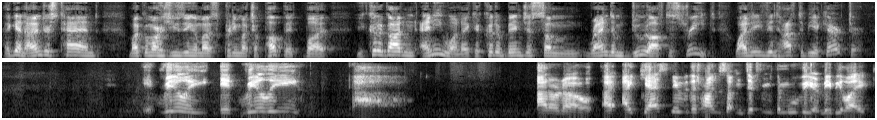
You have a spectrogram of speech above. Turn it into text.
again, I understand Michael Myers using him as pretty much a puppet, but you could have gotten anyone. Like it could have been just some random dude off the street. Why did it even have to be a character? it really, it really, I don't know. I, I guess maybe they're trying to do something different with the movie, or maybe like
